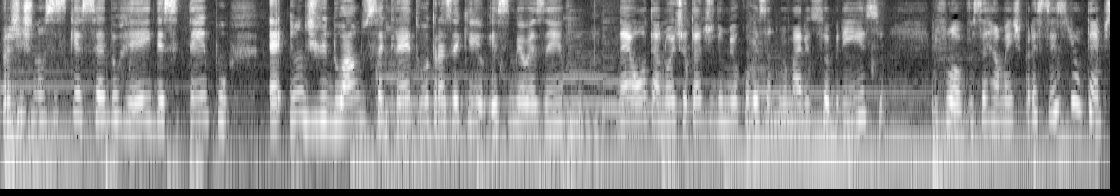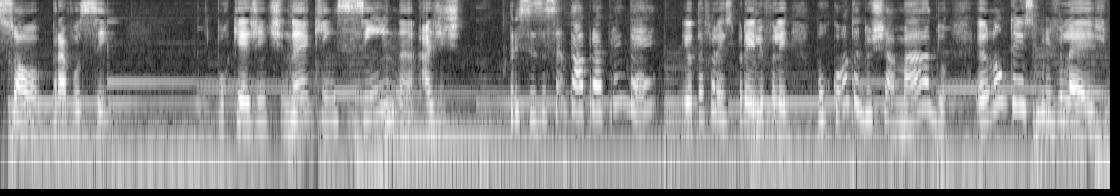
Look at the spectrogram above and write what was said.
Para a gente não se esquecer do rei, desse tempo é, individual do secreto. Vou trazer aqui esse meu exemplo. Né? Ontem à noite, até antes de dormir, eu conversando com meu marido sobre isso. Ele falou: você realmente precisa de um tempo só para você. Porque a gente, né, que ensina, a gente precisa sentar para aprender. Eu até falei isso para ele. Eu falei, por conta do chamado, eu não tenho esse privilégio.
